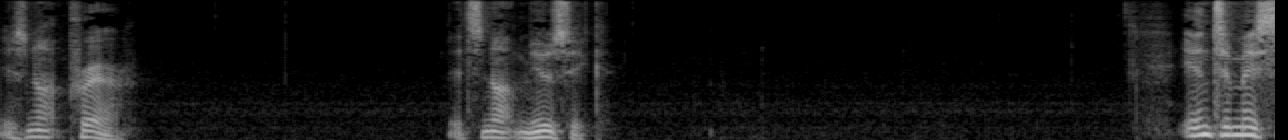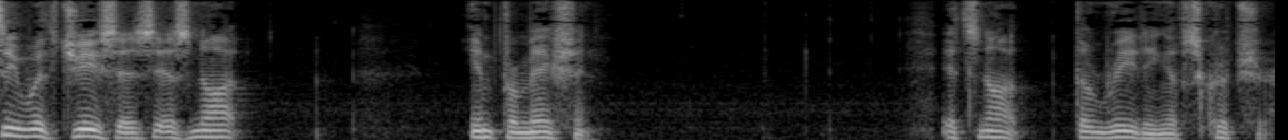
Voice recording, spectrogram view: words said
is not prayer. It's not music. Intimacy with Jesus is not information. It's not the reading of Scripture.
